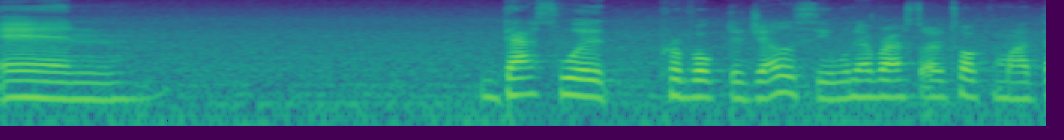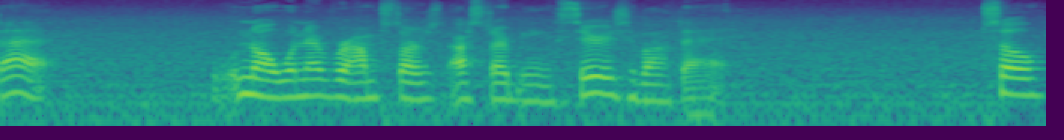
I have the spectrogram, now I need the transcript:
And that's what provoked the jealousy whenever I started talking about that. No, whenever I'm start I start being serious about that. So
